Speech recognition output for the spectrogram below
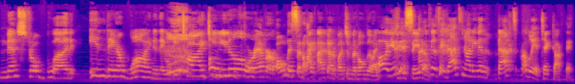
menstrual blood in their wine and they will be tied to Oh, you no. forever. Oh, listen, I, I've got a bunch of them at home that I Oh, you can could see I them. was gonna say that's not even that's probably a TikTok thing.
